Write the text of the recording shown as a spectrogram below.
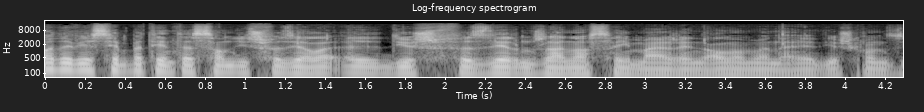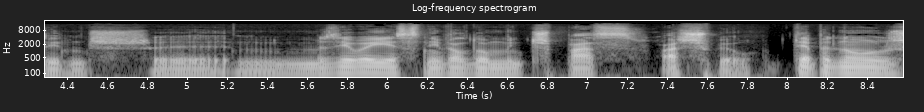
pode haver sempre a tentação de os, fazer, de os fazermos à nossa imagem, de alguma maneira, de os conduzirmos. Eh, mas eu a esse nível dou muito espaço, acho eu. Até para não os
